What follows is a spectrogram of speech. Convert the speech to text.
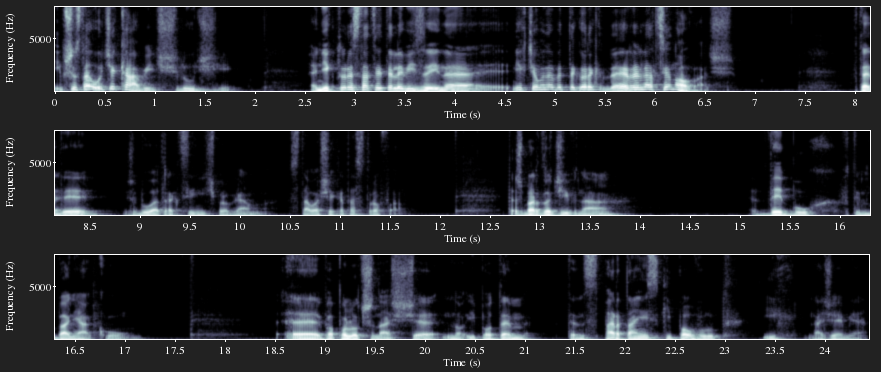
i przestały ciekawić ludzi. Niektóre stacje telewizyjne nie chciały nawet tego re- relacjonować. Wtedy, żeby uatrakcyjnić program, stała się katastrofa. Też bardzo dziwna. Wybuch w tym baniaku e, w Apollo 13, no i potem ten spartański powrót ich na Ziemię.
